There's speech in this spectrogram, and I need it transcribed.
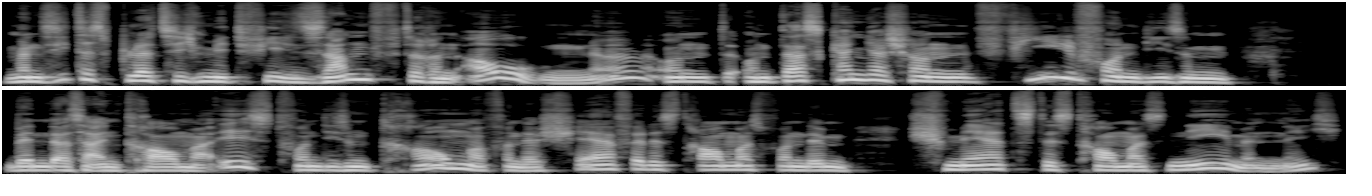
man sieht es plötzlich mit viel sanfteren Augen. Ne? Und, und das kann ja schon viel von diesem, wenn das ein Trauma ist, von diesem Trauma, von der Schärfe des Traumas, von dem Schmerz des Traumas nehmen, nicht?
